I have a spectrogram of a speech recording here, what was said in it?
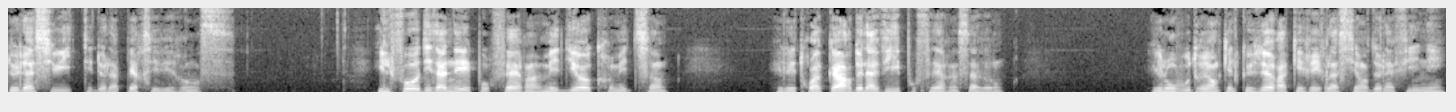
de la suite et de la persévérance. Il faut des années pour faire un médiocre médecin, et les trois quarts de la vie pour faire un savant. Et l'on voudrait en quelques heures acquérir la science de l'infini.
